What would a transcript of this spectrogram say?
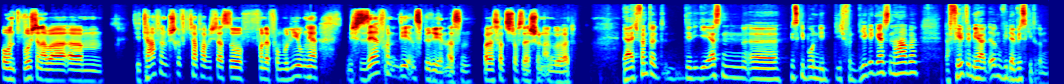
Und wo ich dann aber ähm, die Tafeln beschriftet habe, habe ich das so von der Formulierung her mich sehr von dir inspirieren lassen, weil das hat sich doch sehr schön angehört. Ja, ich fand halt die, die ersten äh, Whiskybohnen, die, die ich von dir gegessen habe, da fehlte mir halt irgendwie der Whisky drin.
